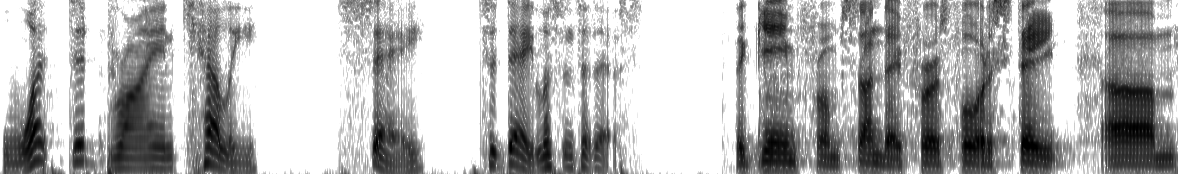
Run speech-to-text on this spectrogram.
What did Brian Kelly say today? Listen to this. The game from Sunday, first Florida State. Um,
